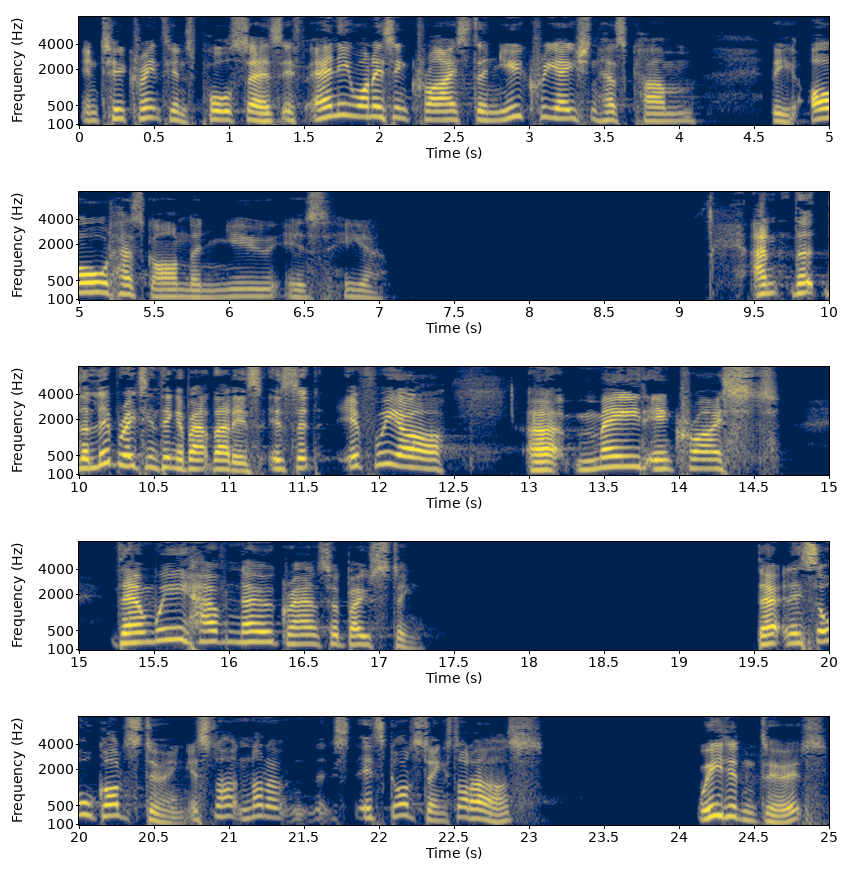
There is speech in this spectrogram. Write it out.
In 2 Corinthians, Paul says, if anyone is in Christ, the new creation has come, the old has gone, the new is here. And the, the liberating thing about that is, is that if we are uh, made in Christ, then we have no grounds for boasting. it's all God's doing. It's not, not a, it's, it's God's doing. It's not ours. We didn't do it.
